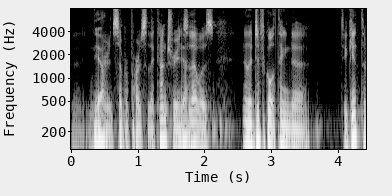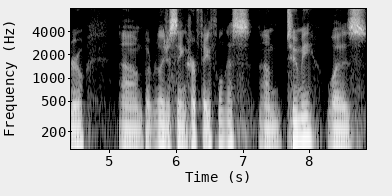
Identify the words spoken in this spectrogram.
uh, when Yeah. you're in separate parts of the country. And Yeah. so that was another difficult thing to to get through. Um, but really, just seeing her faithfulness um, to me was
